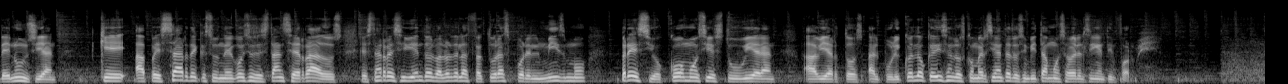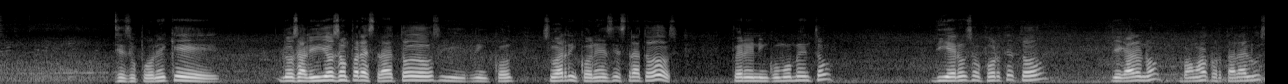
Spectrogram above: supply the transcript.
denuncian que a pesar de que sus negocios están cerrados, están recibiendo el valor de las facturas por el mismo precio, como si estuvieran abiertos al público. Es lo que dicen los comerciantes, los invitamos a ver el siguiente informe. Se supone que los alivios son para estrato todos y rincón, suba rincones estrato todos, pero en ningún momento dieron soporte a todo, llegaron, no, vamos a cortar la luz,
